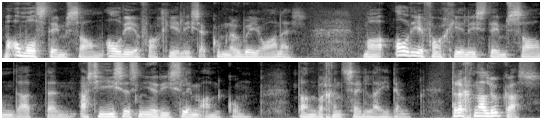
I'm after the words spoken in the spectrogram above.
Maar almal stem saam, al die evangelies. Ek kom nou by Johannes. Maar al die evangelies stem saam dat um, as Jesus in Jerusalem aankom, dan begin sy lyding. Terug na Lukas.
